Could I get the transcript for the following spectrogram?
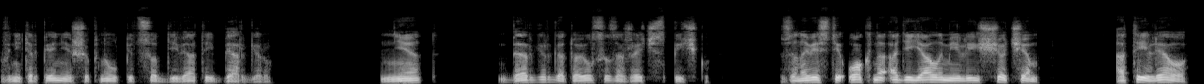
В нетерпении шепнул 509-й Бергеру. Нет. Бергер готовился зажечь спичку. Занавести окна одеялами или еще чем. А ты, Лео,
